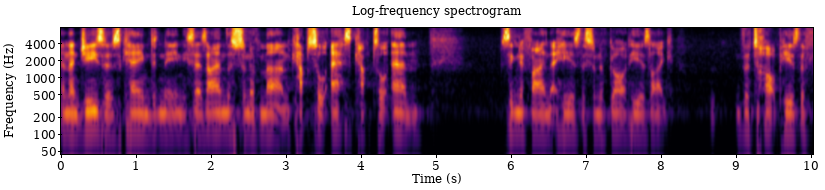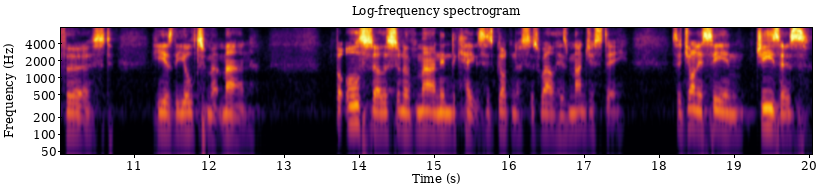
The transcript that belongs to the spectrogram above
And then Jesus came, didn't he? And he says, I am the Son of Man, capital S, capital M, signifying that he is the Son of God. He is like the top, he is the first, he is the ultimate man. But also, the Son of Man indicates his godness as well, his majesty. So, John is seeing Jesus,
